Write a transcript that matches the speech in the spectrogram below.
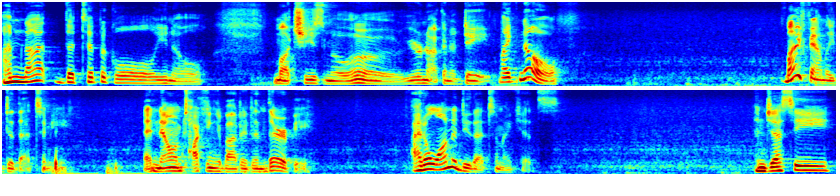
I'm not the typical, you know, machismo, oh, you're not going to date. Like, no. My family did that to me. And now I'm talking about it in therapy. I don't want to do that to my kids. And Jesse,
